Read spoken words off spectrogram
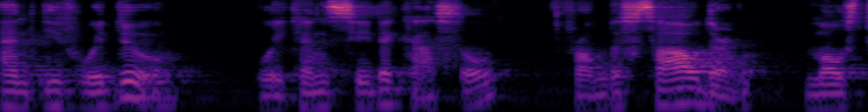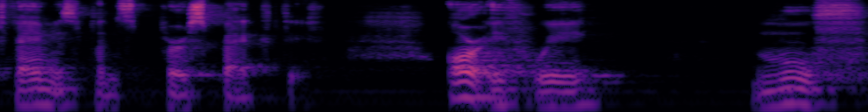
And if we do, we can see the castle from the southern, most famous perspective. Or if we move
